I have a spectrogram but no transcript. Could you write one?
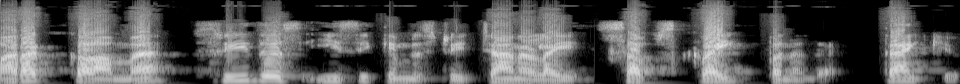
மறக்காம ஸ்ரீதர்ஸ் ஈசி கெமிஸ்ட்ரி சேனலை சப்ஸ்கிரைப் பண்ணுங்க. Thank you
